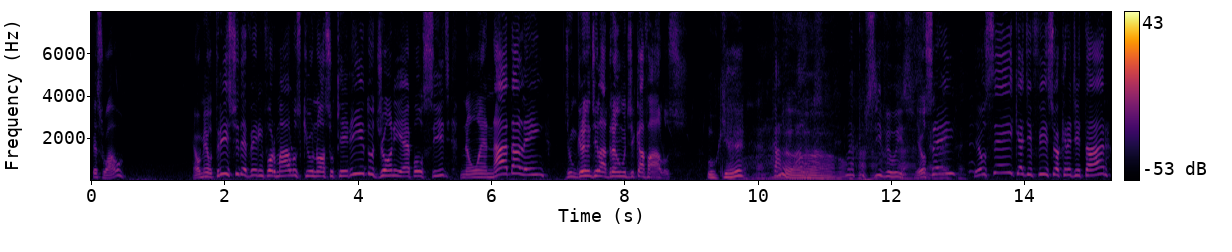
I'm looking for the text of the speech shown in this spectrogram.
Pessoal? É o meu triste dever informá-los que o nosso querido Johnny Appleseed não é nada além de um grande ladrão de cavalos. O quê? Cavalos? Não é possível isso. Eu sei, eu sei que é difícil acreditar,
